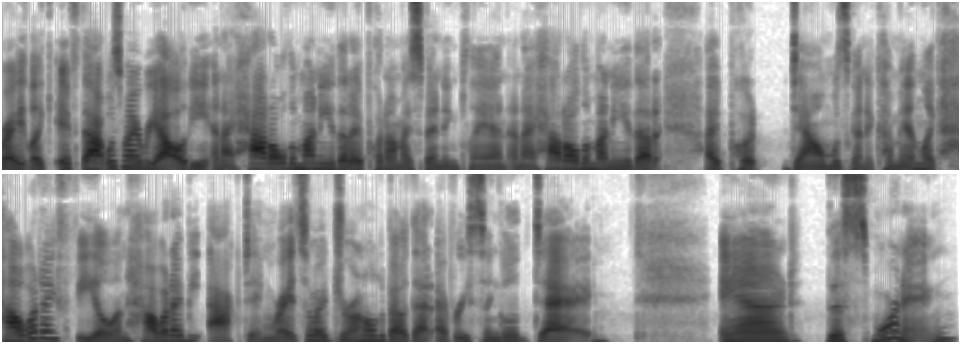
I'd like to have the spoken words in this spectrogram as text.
right? Like if that was my reality and I had all the money that I put on my spending plan and I had all the money that I put down was going to come in, like how would I feel and how would I be acting, right? So I journaled about that every single day. And this morning,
